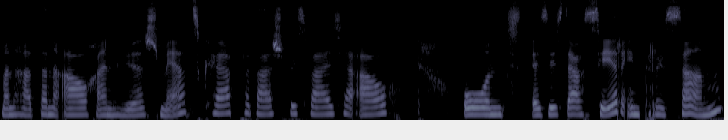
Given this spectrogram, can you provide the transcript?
Man hat dann auch einen höheren Schmerzkörper beispielsweise auch. Und es ist auch sehr interessant,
